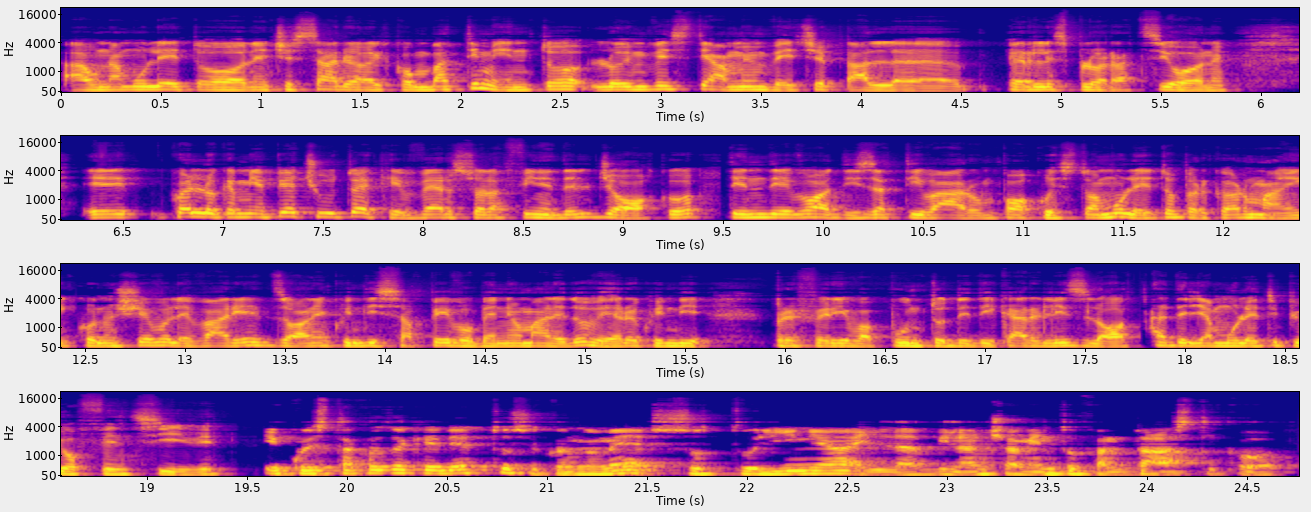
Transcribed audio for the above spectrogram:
a un amuleto necessario al combattimento lo investiamo invece al, per l'esplorazione. E quello che mi è piaciuto è che verso la fine del gioco tendevo a disattivare un po' questo amuleto perché ormai conoscevo le varie zone, quindi sapevo bene o male dove ero e quindi preferivo appunto dedicare gli slot a degli amuleti più offensivi. E questa cosa che hai detto secondo me sottolinea il bilanciamento fantastico.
